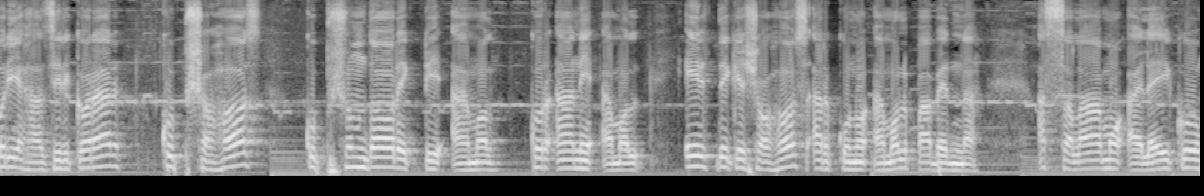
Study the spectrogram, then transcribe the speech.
পড়ি হাজির করার খুব সহজ, খুব সুন্দর একটি আমল, কোরআনে আমল। এর থেকে সহজ আর কোনো আমল পাবেন না। আসসালামু আলাইকুম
